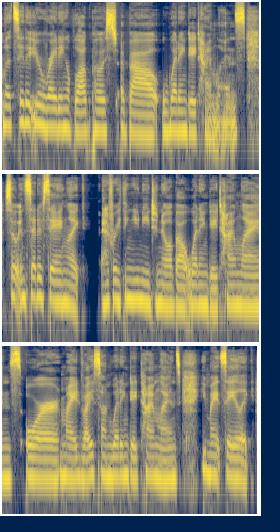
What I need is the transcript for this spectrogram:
Let's say that you're writing a blog post about wedding day timelines. So, instead of saying, like, everything you need to know about wedding day timelines or my advice on wedding day timelines, you might say like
